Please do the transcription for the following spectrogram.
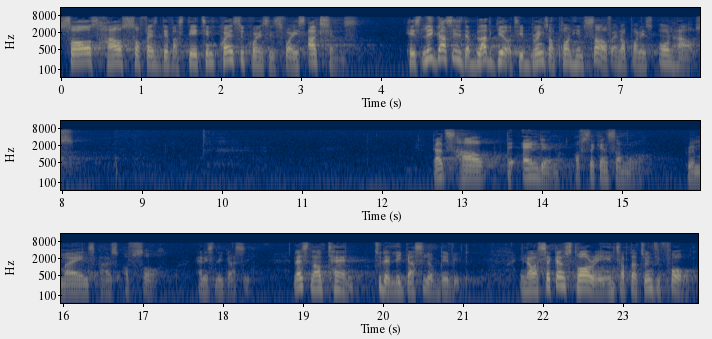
Saul's house suffers devastating consequences for his actions. His legacy is the blood guilt he brings upon himself and upon his own house. That's how the ending of 2 Samuel reminds us of Saul and his legacy. Let's now turn to the legacy of David. In our second story, in chapter 24,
